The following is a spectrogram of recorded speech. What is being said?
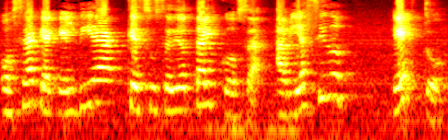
o sea que aquel día que sucedió tal cosa, había sido esto.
